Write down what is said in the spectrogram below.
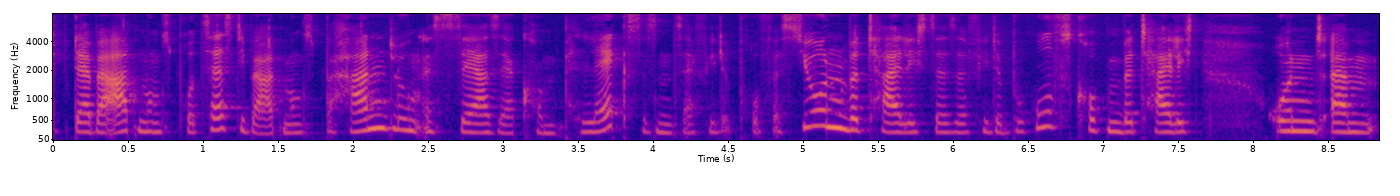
die, der Beatmungsprozess, die Beatmungsbehandlung ist sehr, sehr komplex. Es sind sehr viele Professionen beteiligt, sehr, sehr viele Berufsgruppen beteiligt. Und ähm,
